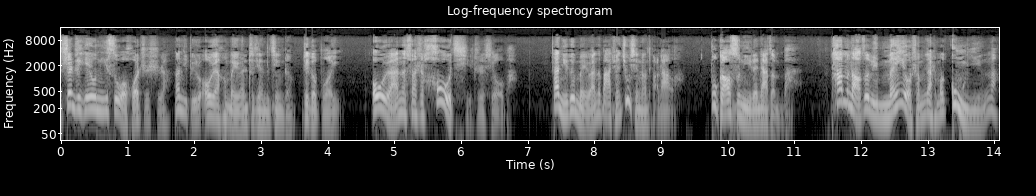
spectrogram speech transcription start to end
甚至也有你死我活之时啊。那你比如欧元和美元之间的竞争，这个博弈，欧元呢算是后起之秀吧，但你对美元的霸权就形成挑战了。不搞死你，人家怎么办？他们脑子里没有什么叫什么共赢啊，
